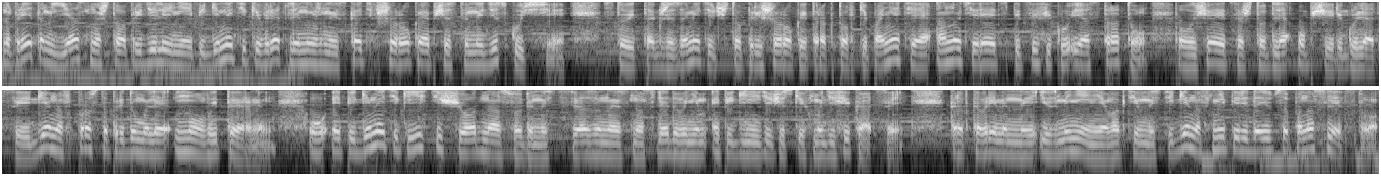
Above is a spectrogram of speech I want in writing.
но при этом ясно, что определение эпигенетики вряд ли нужно искать в широкой общественной дискуссии. Стоит также заметить, что при широкой трактовке понятия оно теряет специфику и остроту. Получается, что для общей регуляции генов просто придумали новый термин. У эпигенетики есть еще одна особенность, связанная с наследованием эпигенетических модификаций. Кратковременные изменения в активности генов не передаются по наследству.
